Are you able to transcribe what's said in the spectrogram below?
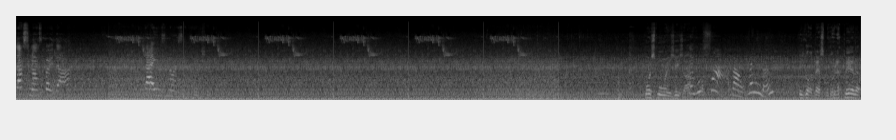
That's a nice boat, that. That is nice. Nice moorings these Hey, are. what's that about? Rainbow? He's got the best mooring up here, look.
